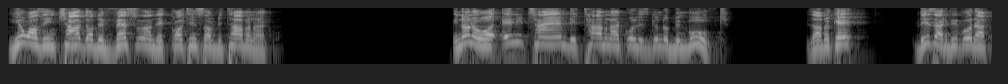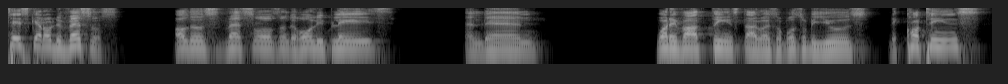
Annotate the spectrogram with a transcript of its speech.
he was in charge of the vessels and the curtains of the tabernacle. In other words, anytime the tabernacle is going to be moved, is that okay? These are the people that takes care of the vessels. All those vessels in the holy place, and then whatever things that were supposed to be used, the curtains,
